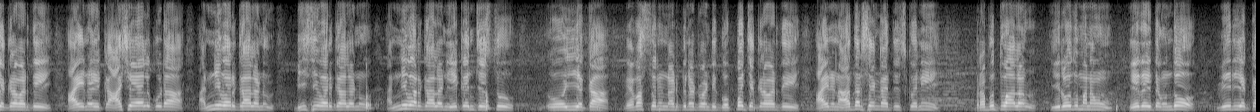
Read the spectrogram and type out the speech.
చక్రవర్తి. ఆయన యొక్క ఆశయాలు కూడా అన్ని వర్గాలను బీసీ వర్గాలను అన్ని వర్గాలను ఏకం చేస్తూ ఈ యొక్క వ్యవస్థను నడిపినటువంటి గొప్ప చక్రవర్తి ఆయనను ఆదర్శంగా తీసుకొని ప్రభుత్వాలు ఈరోజు మనం ఏదైతే ఉందో వీరి యొక్క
